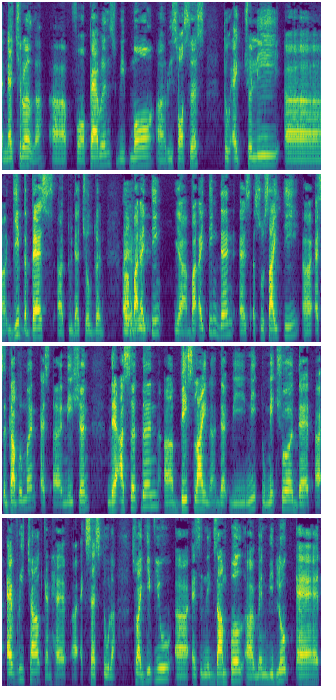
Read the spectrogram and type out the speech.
natural uh, uh, for parents with more uh, resources to actually uh, give the best uh, to their children. I uh, but I think, yeah, but I think then as a society, as a government, as a nation, there are certain baseline that we need to make sure that every child can have access to. So I give you as an example, when we look at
